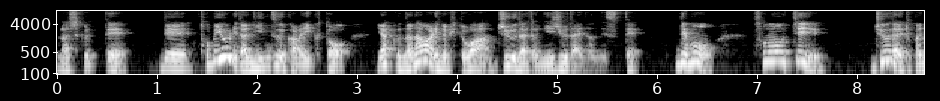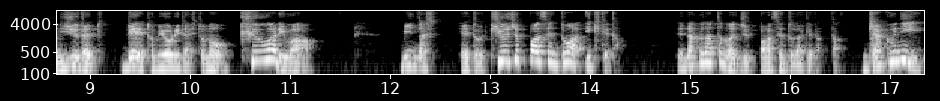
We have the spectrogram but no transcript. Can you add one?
らしくって、で、飛び降りた人数からいくと、約7割の人は10代と20代なんですって。でも、そのうち10代とか20代で飛び降りた人の9割はみんな、えっ、ー、と、90%は生きてた。で、亡くなったのは10%だけだった。逆に、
